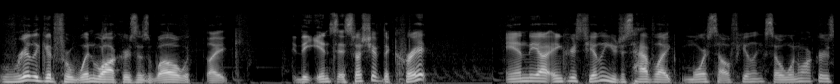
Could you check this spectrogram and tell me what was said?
Really good for Windwalkers as well with like the ins, especially if the crit and the uh, increased healing, you just have like more self healing. So Windwalkers,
